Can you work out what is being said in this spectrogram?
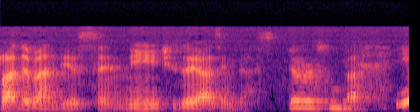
رده بندی سنی چیزای از این دست. درست بله. یکی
